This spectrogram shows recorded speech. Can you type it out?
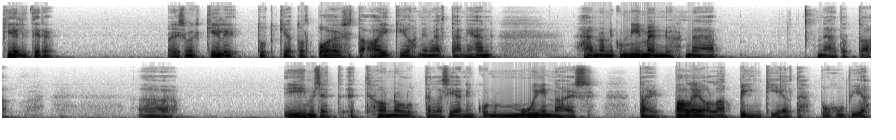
kielitiede esimerkiksi kielitutkija tuolta pohjoisesta Aikio nimeltään, niin hän, hän on niin nimennyt nämä, nämä tota, ää, ihmiset, että he on ollut tällaisia niin kuin muinais- tai paleolapin kieltä puhuvia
